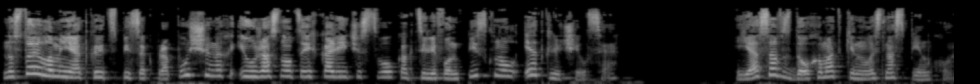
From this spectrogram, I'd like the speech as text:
Но стоило мне открыть список пропущенных и ужаснуться их количеству, как телефон пискнул и отключился. Я со вздохом откинулась на спинку.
